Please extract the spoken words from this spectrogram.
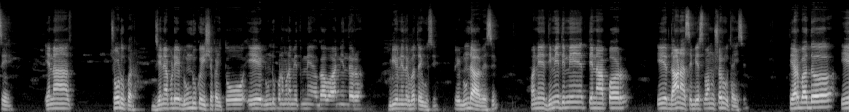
છે એના છોડ ઉપર, જેને આપણે ડુંડું કહી શકાય, તો એ ડુંડું પણ હમણાં મેં તમને અગાઉ આની અંદર વિડીયોની અંદર બતાવ્યું છે. તો એ ડુંડા આવે છે અને ધીમે ધીમે તેના પર એ દાણા છે, બેસવાનું શરૂ થાય છે. ત્યારબાદ એ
